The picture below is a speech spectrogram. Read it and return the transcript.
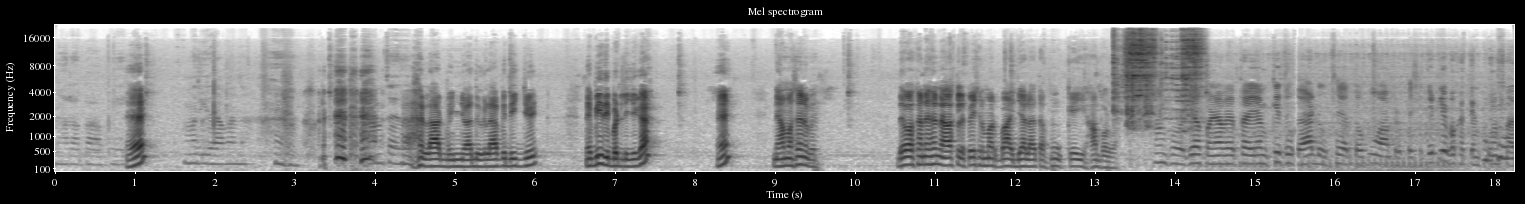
મારા બાપે હે? મરી જવાના આમ થાય લાડ બેન આદુ પેલા આપી દીધી જોઈએ ને બીજી બદલી ગઈ કા? હે? ને આમાં છે ને ભાઈ દવાખાને છે ને આખલે સ્પેશિયલ મારા બા જ્યાં હતા હું કે સાંભળવા. સાંભળો જ્યાં પણ હવે ભાઈ એમ કીધું ગાડું છે તો હું આપણે પછી કેટલી વખત એને પહોંચવા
